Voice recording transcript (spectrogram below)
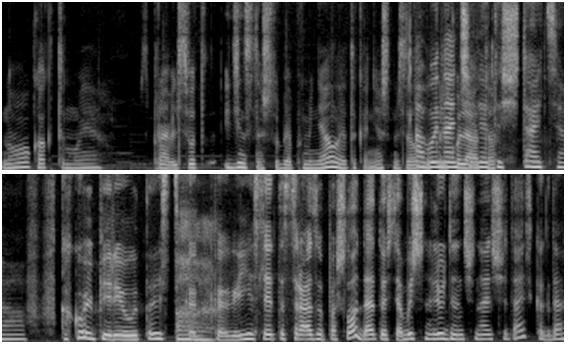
но как-то мы справились. Вот единственное, что бы я поменяла, это, конечно, взяла А бы вы начали это считать а, в какой период? То есть, А. как, как- если это сразу пошло, да, то есть обычно люди начинают считать, когда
